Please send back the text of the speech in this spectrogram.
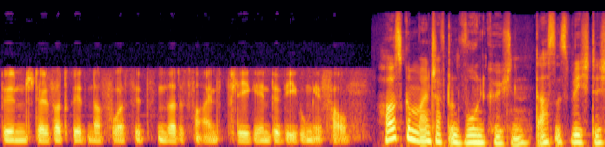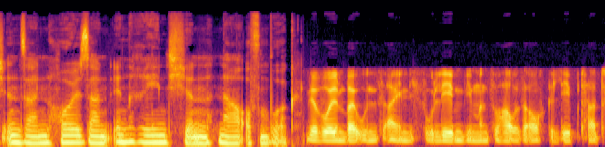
bin stellvertretender Vorsitzender des Vereins Pflege in Bewegung e.V. Hausgemeinschaft und Wohnküchen, das ist wichtig in seinen Häusern in Rhenchen nahe Offenburg. Wir wollen bei uns eigentlich so leben, wie man zu Hause auch gelebt hat.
